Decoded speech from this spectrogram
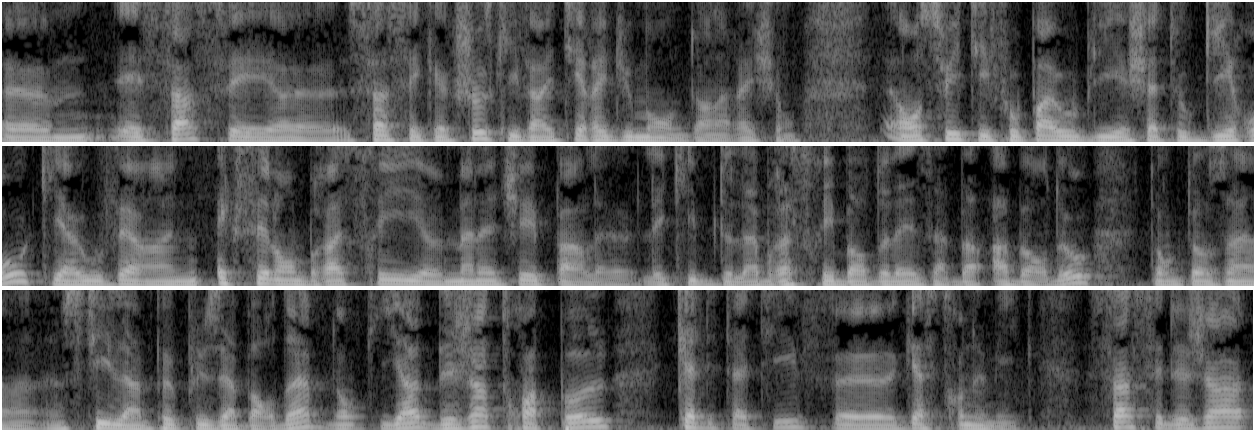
Euh, et ça, c'est euh, ça, c'est quelque chose qui va attirer du monde dans la région. Ensuite, il faut pas oublier Château Guiraud, qui a ouvert une excellente brasserie euh, managée par l'équipe de la brasserie bordelaise à, Bo- à Bordeaux, donc dans un, style un peu plus abordable. Donc, il y a déjà trois pôles qualitatifs euh, gastronomiques. Ça, c'est déjà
